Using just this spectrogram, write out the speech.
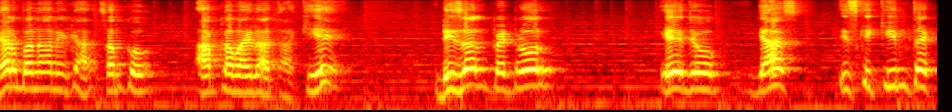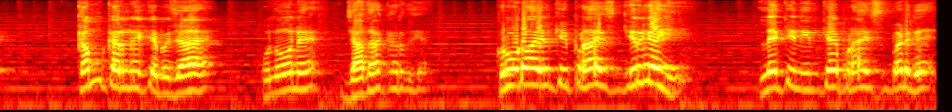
घर बनाने का सबको आपका वायदा था किए डीजल पेट्रोल ये जो गैस इसकी कीमतें कम करने के बजाय उन्होंने ज़्यादा कर दिया। क्रूड ऑयल की प्राइस गिर गई लेकिन इनके प्राइस बढ़ गए।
